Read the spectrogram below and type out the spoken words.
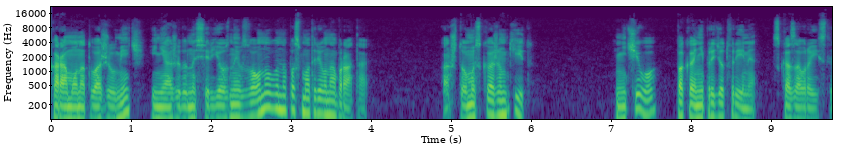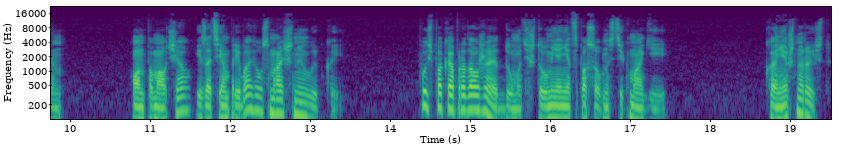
Карамон отложил меч и неожиданно серьезно и взволнованно посмотрел на брата. «А что мы скажем, Кит?» «Ничего, пока не придет время», — сказал Рейслин. Он помолчал и затем прибавил с мрачной улыбкой. «Пусть пока продолжает думать, что у меня нет способности к магии». «Конечно, Рейст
